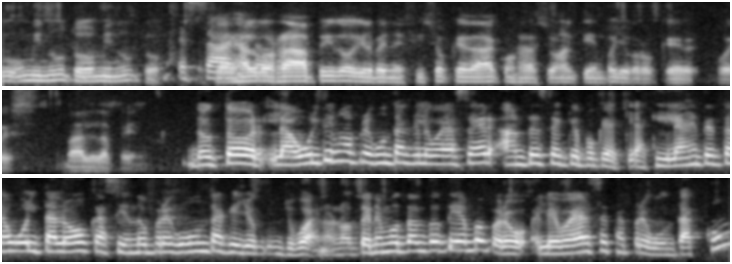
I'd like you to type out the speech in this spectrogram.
un minuto, dos minutos. Exacto. es algo rápido y el beneficio que da con relación al tiempo yo creo que pues vale la pena. Doctor, la última pregunta que le voy a hacer antes de que, porque aquí, aquí la gente está vuelta loca haciendo preguntas que yo, bueno, no tenemos tanto tiempo, pero le voy a hacer esta pregunta. ¿Cómo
